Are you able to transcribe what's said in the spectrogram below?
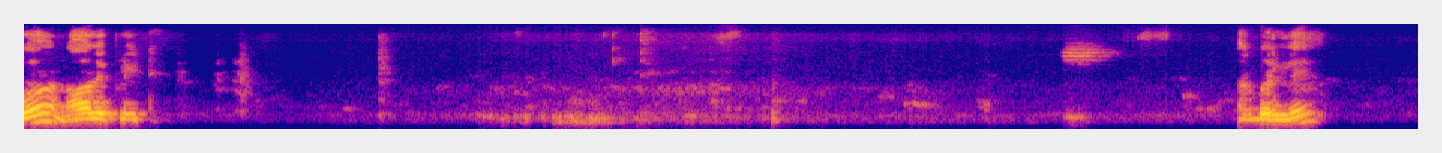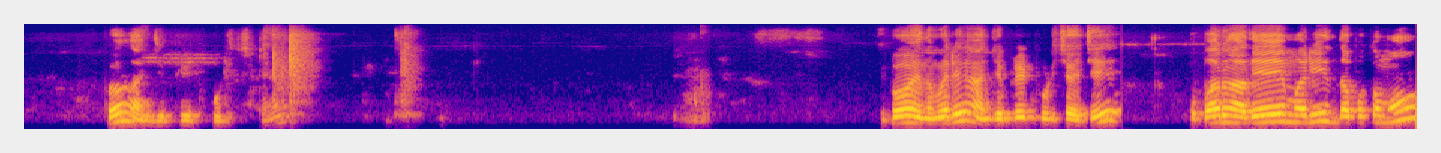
இப்போ நாலு பிளேட் நண்பர்களே இப்போ அஞ்சு பிளேட் பிடிச்சிட்டேன் இப்போ இந்த மாதிரி அஞ்சு பிளேட் பிடிச்சாச்சு இப்போ பாருங்க அதே மாதிரி இந்த பக்கமும்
